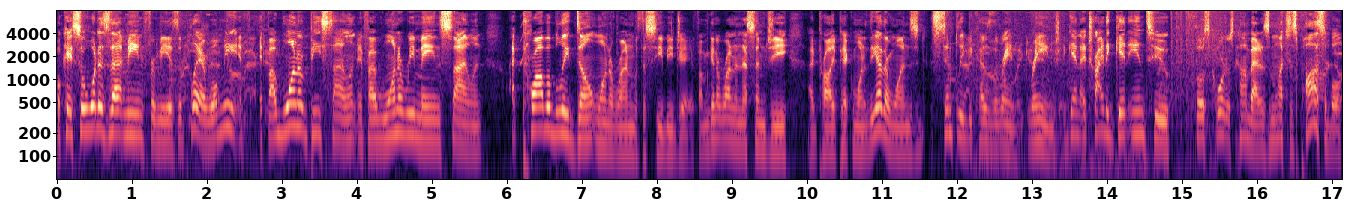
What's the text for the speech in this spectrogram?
Okay, so what does that mean for me as a player? Well, me, if, if I want to be silent, if I want to remain silent, I probably don't want to run with the CBJ. If I'm going to run an SMG, I'd probably pick one of the other ones simply because of the range. Again, I try to get into close quarters combat as much as possible,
